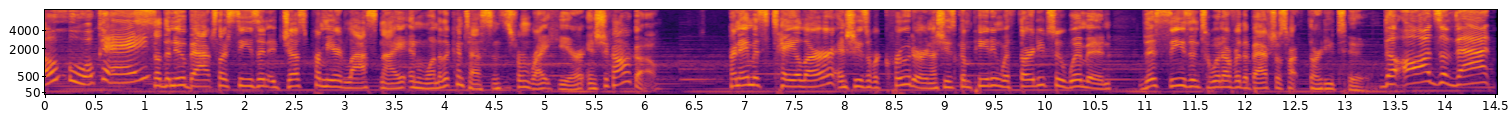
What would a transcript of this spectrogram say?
oh, okay. So the new Bachelor season, it just premiered last night, and one of the contestants is from right here in Chicago. Her name is Taylor, and she's a recruiter. Now she's competing with 32 women this season to win over the Bachelor's Heart 32. The odds of that,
